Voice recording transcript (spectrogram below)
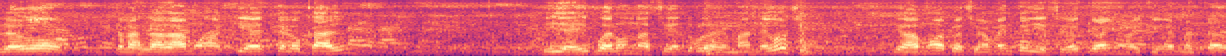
luego trasladamos aquí a este local y de ahí fueron naciendo los demás negocios. Llevamos aproximadamente 18 años aquí en el mercado.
